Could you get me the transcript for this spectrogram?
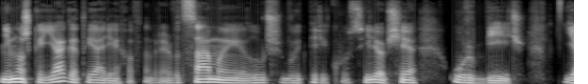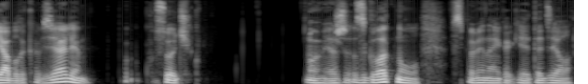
Немножко ягод и орехов, например. Вот самый лучший будет перекус. Или вообще урбеч. Яблоко взяли, кусочек Ой, я же сглотнул, вспоминая, как я это делал.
